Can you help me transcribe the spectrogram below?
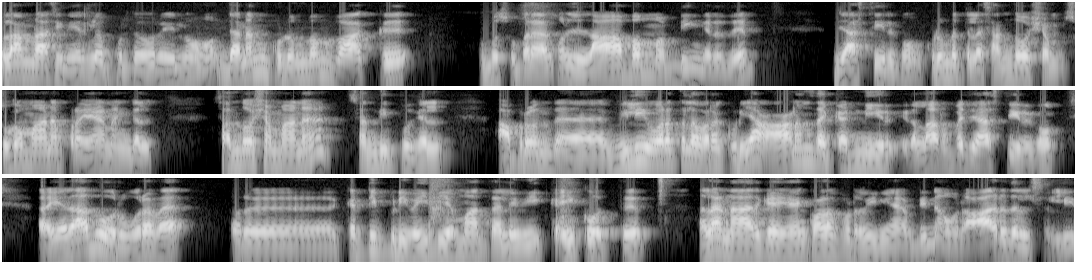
துலாம் ராசி நேர்களை பொறுத்தவரையிலும் தனம் குடும்பம் வாக்கு ரொம்ப சூப்பராக இருக்கும். லாபம் அப்படிங்கிறது ஜாஸ்தி இருக்கும். குடும்பத்தில் சந்தோஷம் சுகமான பிரயாணங்கள் சந்தோஷமான சந்திப்புகள் அப்புறம் இந்த விழி உரத்தில் வரக்கூடிய ஆனந்த கண்ணீர் இதெல்லாம் ரொம்ப ஜாஸ்தி இருக்கும். ஏதாவது ஒரு உறவை ஒரு கட்டிப்பிடி வைத்தியமாக தழுவி கை கோத்து அதெல்லாம் நான் இருக்கேன் ஏன் கொலைப்படுறீங்க? அப்படின்னு ஒரு ஆறுதல் சொல்லி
